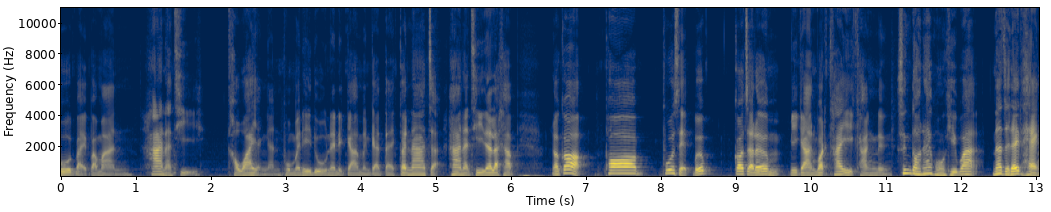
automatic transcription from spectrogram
พูดไปประมาณ 5 นาที เขาว่าอย่างนั้น ผมไม่ได้ดูนาฬิกาเหมือนกันแต่ก็น่าจะ 5 นาทีนั่นแหละครับ แล้วก็พอพูดเสร็จปุ๊บก็จะเริ่มมีการวัดไข้อีกครั้งหนึ่ง ซึ่งตอนแรกผมคิดว่าน่าจะได้แทง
